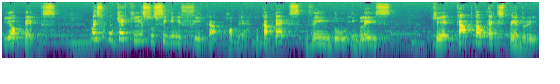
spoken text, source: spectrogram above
e OPEX. Mas o que é que isso significa, Roberto? O CAPEX vem do inglês que é Capital Expenditure,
